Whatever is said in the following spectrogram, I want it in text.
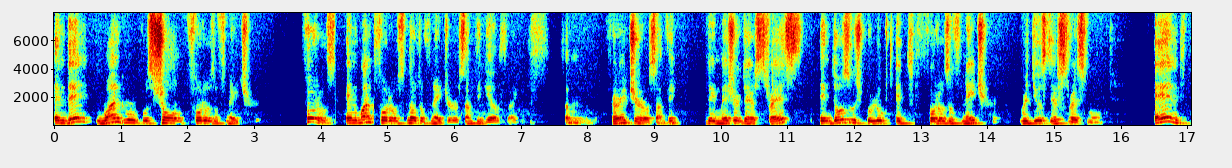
And then one group was shown photos of nature photos, and one photos not of nature or something else, like some furniture or something. They measured their stress, and those who looked at photos of nature reduced their stress more. And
